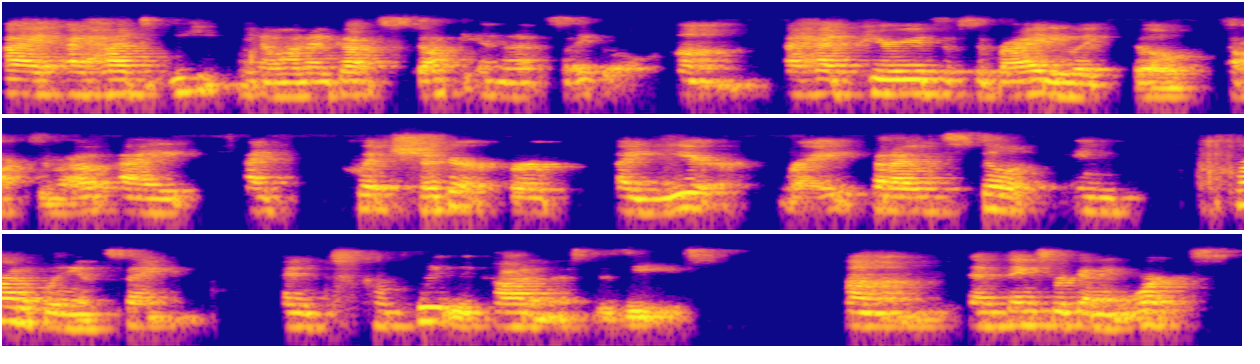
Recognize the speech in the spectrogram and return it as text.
I, I had to eat, you know, and I got stuck in that cycle. Um, I had periods of sobriety, like Bill talks about. I I quit sugar for a year, right? But I was still incredibly insane and completely caught in this disease. Um, and things were getting worse.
